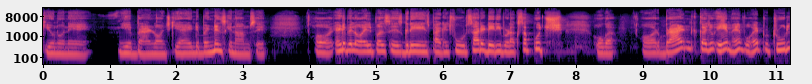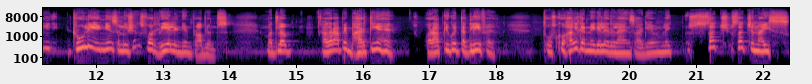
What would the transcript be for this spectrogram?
कि उन्होंने ये ब्रांड लॉन्च किया है इंडिपेंडेंस के नाम से। और edible oil pulses grains package food सारे डेयरी प्रोडक्ट सब कुछ होगा। और ब्रांड का जो एम है वो है to truly truly Indian solutions for real Indian problems मतलब अगर आप एक भारतीय हैं और आपकी कोई तकलीफ़ है तो उसको हल करने के लिए रिलायंस आ गया। Like such such nice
